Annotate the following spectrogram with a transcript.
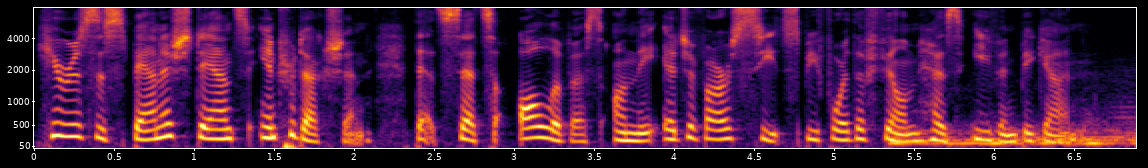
Here is the Spanish dance introduction that sets all of us on the edge of our seats before the film has even begun.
